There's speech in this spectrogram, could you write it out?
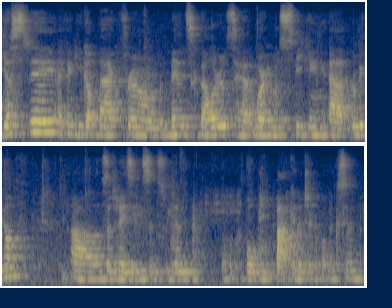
yesterday, I think he got back from Minsk, Belarus, where he was speaking at RubyConf. Uh, so today he's in Sweden. We'll be back in the Czech Republic soon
